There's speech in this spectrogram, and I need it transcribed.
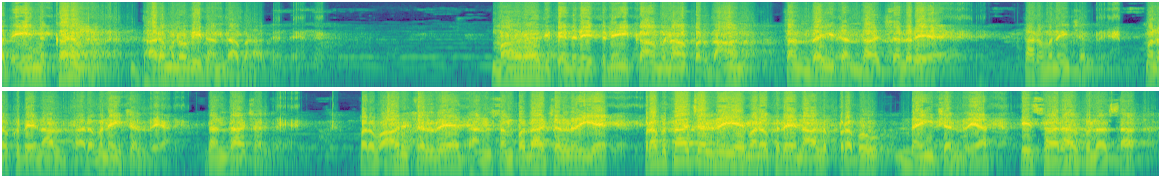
ਅਧੀਨ ਕਰਮ ਧਰਮ ਨੂੰ ਵੀ ਦੰਦਾ ਬਣਾ ਦਿੰਦੇ ਨੇ। ਮਹਾਰਾਜ ਕਹਿੰਦੇ ਨੇ, ਇਤਨੀ ਕਾਮਨਾ ਪ੍ਰਧਾਨ, ਧੰਦਾ ਹੀ ਧੰਦਾ ਚੱਲ ਰਿਹਾ ਹੈ, ਧਰਮ ਨਹੀਂ ਚੱਲ ਰਿਹਾ। ਮਨੁੱਖ ਦੇ ਨਾਲ ਧਰਮ ਨਹੀਂ ਚੱਲ ਰਿਹਾ ਦੰਦਾ ਚੱਲ ਰਿਹਾ ਪਰਿਵਾਰ ਚੱਲ ਰਿਹਾ ਹੈ, ਧਨ ਸੰਪਦਾ ਚੱਲ ਰਹੀ ਹੈ, ਪ੍ਰਭਤਾ ਚੱਲ ਰਹੀ ਹੈ, ਮਨੁੱਖ ਦੇ ਨਾਲ ਪ੍ਰਭੂ ਨਹੀਂ ਚੱਲ ਰਿਹਾ। ਇਹ ਸਾਰਾ ਖੁਲਾਸਾ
